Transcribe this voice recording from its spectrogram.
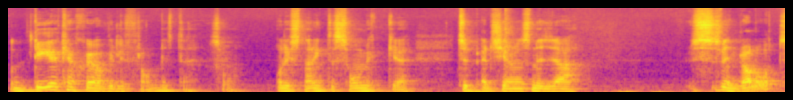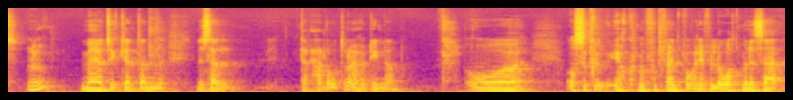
Och det kanske jag vill ifrån lite. Så. Och lyssnar inte så mycket. Typ Ed Sheerans nya svinbra låt. Mm. Men jag tycker att den, det här, den här låten har jag hört innan. Och, och så, jag kommer fortfarande inte på vad det är för låt, men det är så här,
